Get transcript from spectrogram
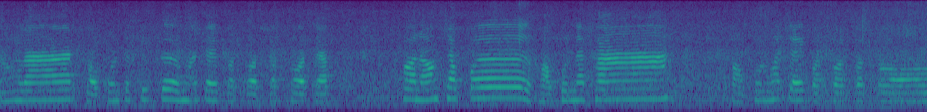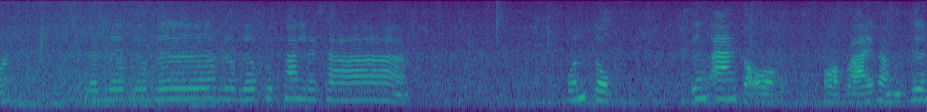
น้องลาดขอบคุณสติกเกอร์หัวใจกดกอดกดกอดจากพ่อน้องช็อปเปอร์ขอบคุณนะคะ ขอบคุณหัวใจกดกอดกดกอดเลิฟเลิฟเลิฟเลิฟเลิฟเลิฟทุกท่านเลยค่ะฝนตกอึ้งอ่างก็ออก ออกหลายค่ะเมื่อคืน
